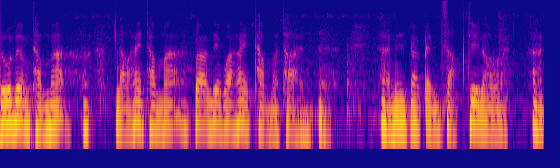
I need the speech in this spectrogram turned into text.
รู้เรื่องธรรมะ เราให้ธรรมะ ก็เรียกว่าให้ธรรมทานอันนี้ก็เป็นศัพท์ที่เราอาจ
